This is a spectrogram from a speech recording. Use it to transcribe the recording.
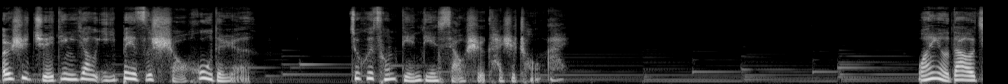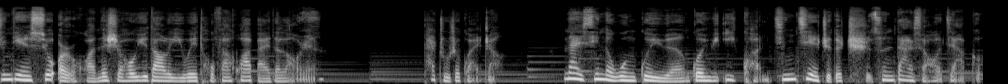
而是决定要一辈子守护的人。就会从点点小事开始宠爱。网友到金店修耳环的时候，遇到了一位头发花白的老人，他拄着拐杖，耐心的问柜员关于一款金戒指的尺寸大小和价格，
